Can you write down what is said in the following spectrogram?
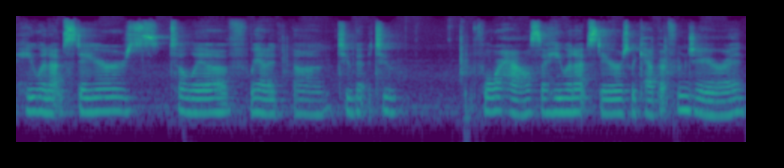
he went upstairs to live. We had a uh, two two floor house, so he went upstairs. We kept it from Jared.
